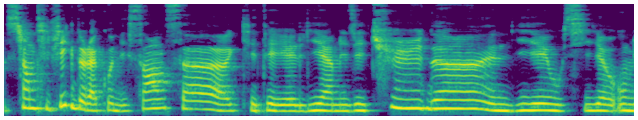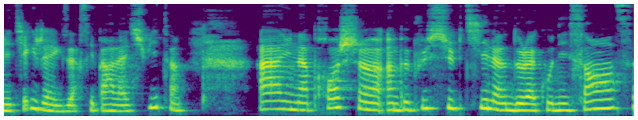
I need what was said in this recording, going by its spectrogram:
scientifique de la connaissance euh, qui était liée à mes études, liée aussi euh, au métier que j'ai exercé par la suite, à une approche euh, un peu plus subtile de la connaissance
